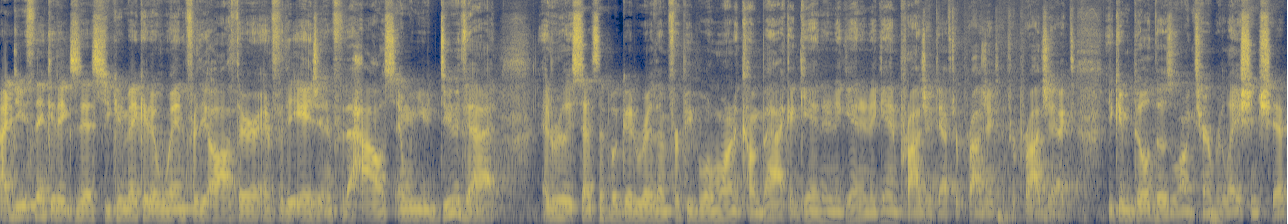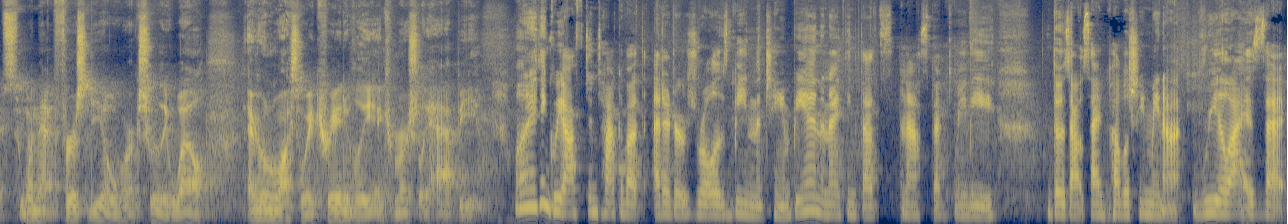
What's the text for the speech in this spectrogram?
I do think it exists. You can make it a win for the author and for the agent and for the house. And when you do that it really sets up a good rhythm for people who want to come back again and again and again, project after project after project. You can build those long term relationships when that first deal works really well. Everyone walks away creatively and commercially happy. Well, I think we often talk about the editor's role as being the champion. And I think that's an aspect maybe those outside publishing may not realize that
